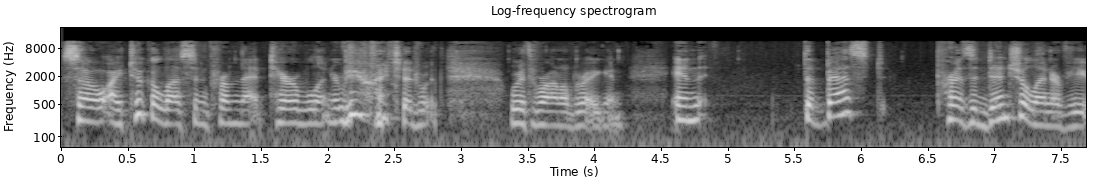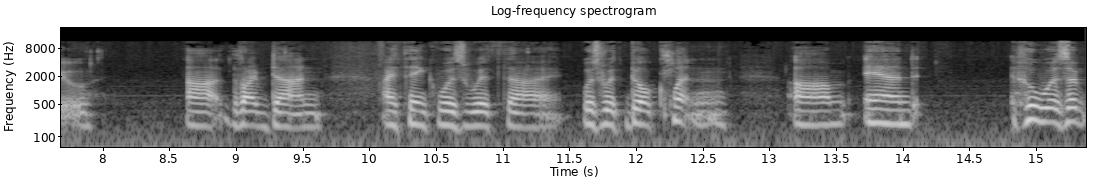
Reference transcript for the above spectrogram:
So I took a lesson from that terrible interview I did with, with Ronald Reagan. And the best presidential interview uh, that I've done, I think, was with uh, was with Bill Clinton, um, and who was a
